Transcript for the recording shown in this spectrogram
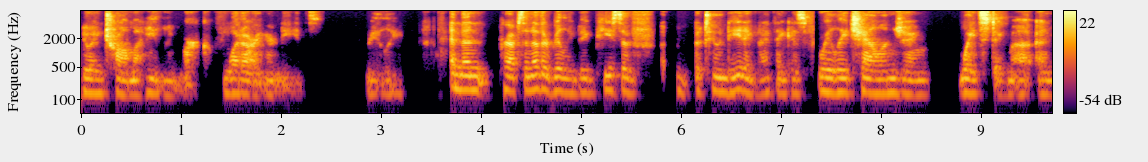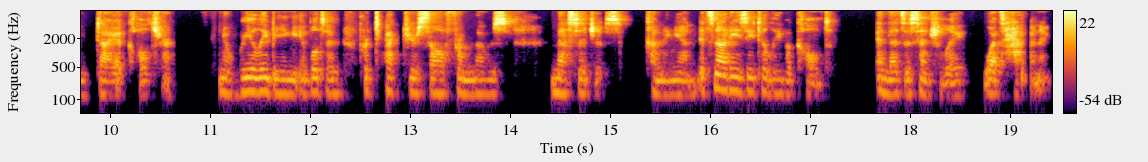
doing trauma healing work. What are your needs, really? And then perhaps another really big piece of attuned eating, I think, is really challenging weight stigma and diet culture. You know, really being able to protect yourself from those messages coming in. It's not easy to leave a cult. And that's essentially what's happening.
